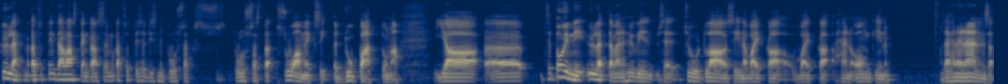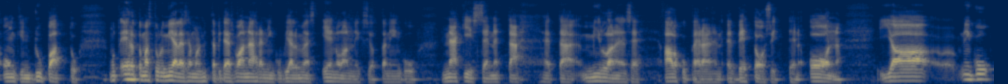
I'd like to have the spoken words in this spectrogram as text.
kyllä, me katsottiin tämä lasten kanssa ja me katsottiin se Disney Plusasta suomeksi dupattuna. Ja äh, se toimii yllättävän hyvin se Jude Law siinä, vaikka, vaikka hän onkin, tai hänen äänensä onkin dupattu. Mutta ehdottomasti tuli mieleen semmoinen, että pitäisi vaan nähdä niin kuin vielä myös englanniksi, jotta niin kuin näkisi sen, että, että millainen se alkuperäinen veto sitten on. Ja niin kuin,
